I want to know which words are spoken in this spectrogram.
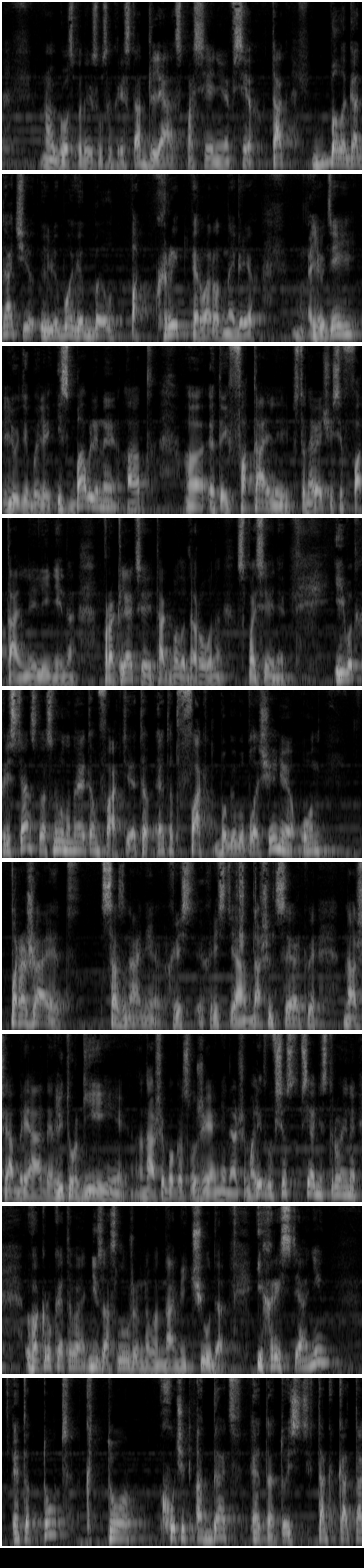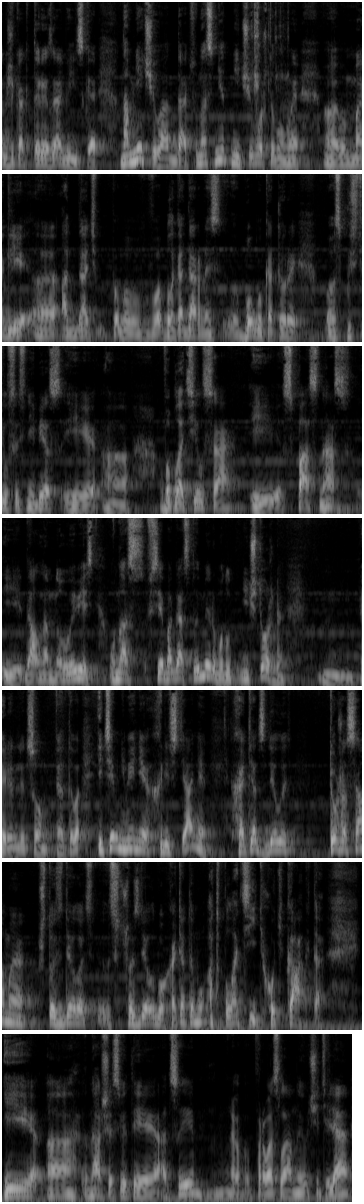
Господа Иисуса Христа для спасения всех. Так благодатью и любовью был покрыт первородный грех людей. Люди были избавлены от э, этой фатальной, становящейся фатальной линии на проклятие, и так было даровано спасение. И вот христианство основано на этом факте. Это, этот факт боговоплощения, он поражает сознание хри- христиан, наши церкви, наши обряды, литургии, наши богослужения, наши молитвы, все, все они строены вокруг этого незаслуженного нами чуда. И христианин – это тот, кто хочет отдать это, то есть так, как, так же, как Тереза Авильская. Нам нечего отдать, у нас нет ничего, чтобы мы э, могли э, отдать благодарность Богу, который э, спустился с небес и э, воплотился и спас нас, и дал нам новую весть. У нас все богатства мира будут ничтожны перед лицом этого. И тем не менее христиане хотят сделать то же самое, что, сделать, что сделал Бог. Хотят ему отплатить хоть как-то. И а, наши святые отцы, православные учителя,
